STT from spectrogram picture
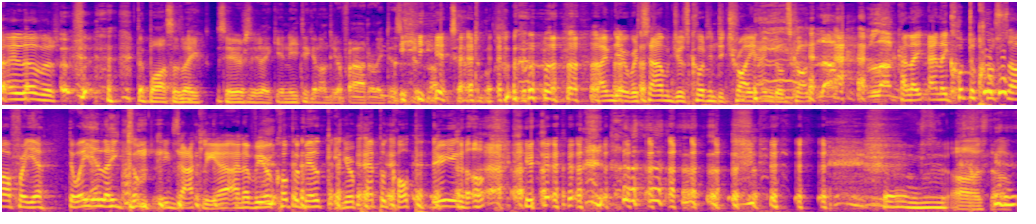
I love it. The boss is like, seriously, like, you need to get onto your father. Like, this is just not acceptable. I'm there with sandwiches cut into triangles going, look, look. And I, and I cut the crust off for you the way you like them. Exactly, yeah. And have your cup of milk in your pepper cup. There you go. oh, stop.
